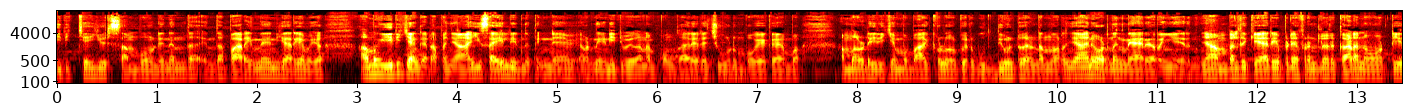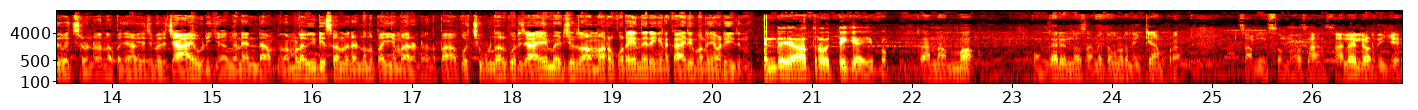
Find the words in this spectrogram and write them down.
ഇരിക്കുക ഈ ഒരു സംഭവം ഉണ്ട് എന്താ എന്താ പറയുന്നത് എനിക്ക് അറിയാൻ വയ്യ. നമുക്ക് ഇരിക്കാൻ കേട്ടോ. അപ്പോൾ ഞാൻ ഈ സൈഡിലിരുന്നു പിന്നെ അവിടെ നിന്ന് എണീറ്റ് പോയി. കാരണം പൊങ്കാലയുടെ ചൂടും പുകയൊക്കെ ആകുമ്പോൾ അമ്മ അവിടെ ഇരിക്കുമ്പോൾ ബാക്കിയുള്ളവർക്ക് ഒരു ബുദ്ധിമുട്ട് വരണ്ടെന്ന് പറഞ്ഞ് ഞാനും അവിടെ നിന്ന് നേരെ ഇറങ്ങിയായിരുന്നു ഞാൻ അമ്പലത്തിൽ കയറിയപ്പോഴേ ഫ്രണ്ടിൽ ഒരു കട നോട്ട് ചെയ്ത് വെച്ചിട്ടുണ്ടായിരുന്നു. അപ്പോൾ ഞാൻ വിചാരിച്ചു ചായ കുടിക്കുക അങ്ങനെ എന്റെ നമ്മളെ വീഡിയോസ് കാണുന്ന രണ്ടുമൂന്ന് പയ്യന്മാരുണ്ടായിരുന്നു. അപ്പോൾ ആ കൊച്ചു പിള്ളേർക്ക് ഒരു ചായ മേടിച്ചു കൊടുത്തു. അമ്മാർ കുറേ നേരം ഇങ്ങനെ കാര്യം പറഞ്ഞ് അവിടെ ഇരുന്നു. എന്റെ യാത്ര ഒറ്റയ്ക്കായി ഇപ്പം. കാരണം അമ്മ പൊങ്കാല എന്ന സമയത്ത് നമ്മളവിടെ നിൽക്കാൻ പറ. സ്ഥലമില്ല അവിടെ നിൽക്കാൻ.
